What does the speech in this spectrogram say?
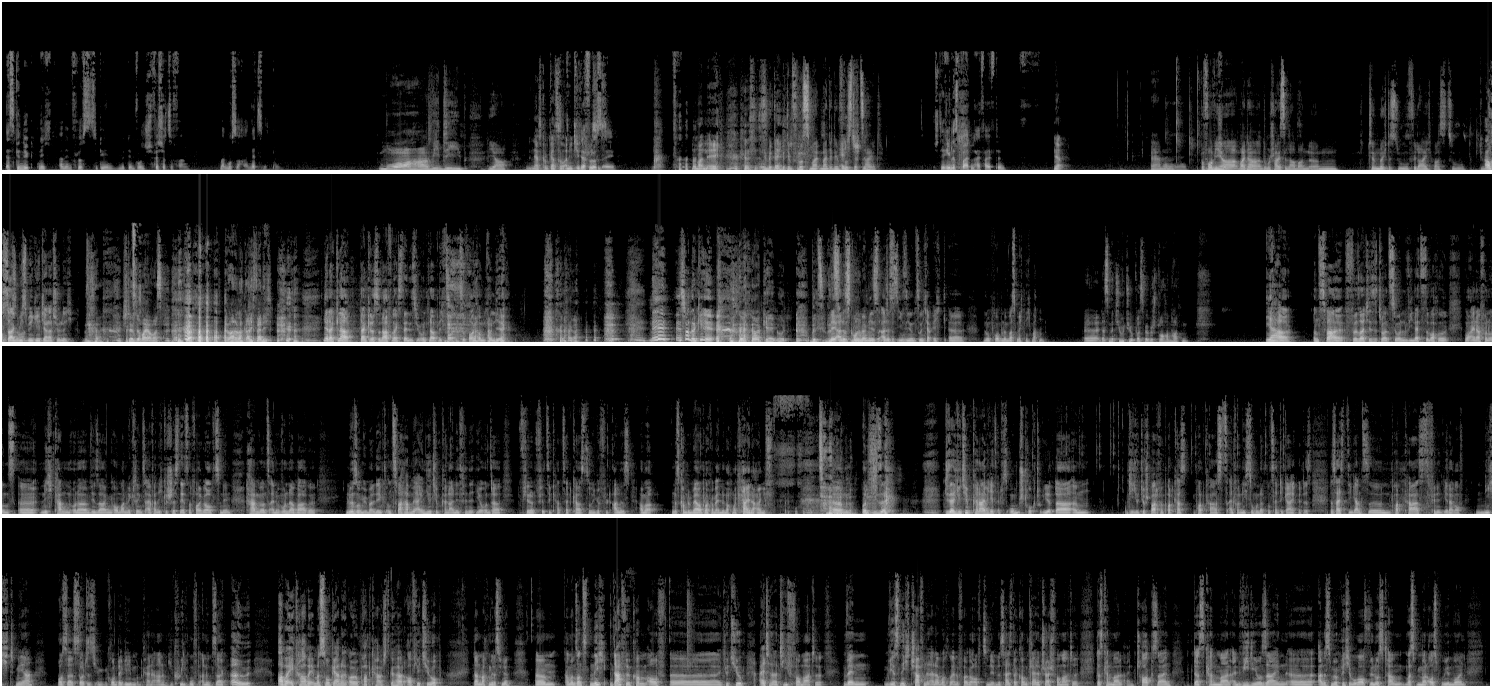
Es genügt nicht, an den Fluss zu gehen mit dem Wunsch, Fische zu fangen. Man muss auch ein Netz mitbringen. boah, wie deep. Ja. Ja, es kommt ganz so an die Wie Tiefe der des Fluss, Flusses. ey. Mann, ey. Ist Nee, mit, dem, mit dem Fluss meint, meint er den Fluss der schlimm. Zeit. Steriles Braten, High Five, Tim. Ja. Ähm, Ja, ja. Bevor wir weiter dumme Scheiße labern, ähm, Tim, möchtest du vielleicht was zu YouTube Auch sagen, wie es mir geht, ja, natürlich. Stimmt, da war ja was. wir waren ja noch gar nicht fertig. Ja, na klar. Danke, dass du nachfragst, Dennis. Wie unglaublich vor zuvorkommend von dir. nee, ist schon okay. okay, gut. Willst, willst Nee, alles cool. Bei mir ist alles easy und so. Ich habe echt äh, nur Problem. Was möchte ich machen? Äh, das mit YouTube, was wir besprochen hatten. Ja, und zwar für solche Situationen wie letzte Woche, wo einer von uns äh, nicht kann oder wir sagen, oh Mann, wir kriegen es einfach nicht geschissen, jetzt eine Folge aufzunehmen, haben wir uns eine wunderbare Lösung überlegt. Und zwar haben wir einen YouTube-Kanal, den findet ihr unter 440 HZcast, so wie gefühlt alles, aber das kommt im Werbeblock am Ende nochmal, keine Angst. ähm, und diese, dieser YouTube-Kanal wird jetzt etwas umstrukturiert, da ähm, die YouTube-Sparte für Podcast, Podcasts einfach nicht so hundertprozentig geeignet ist. Das heißt, die ganzen Podcasts findet ihr darauf nicht mehr. Außer es sollte sich irgendein Grund ergeben und keine Ahnung, die Queen ruft an und sagt, oh, aber ich habe immer so gerne eure Podcasts gehört auf YouTube. Dann machen wir das wieder. Ähm, aber ansonsten nicht. Dafür kommen auf äh, YouTube Alternativformate, wenn wir es nicht schaffen, in einer Woche eine Folge aufzunehmen. Das heißt, da kommen kleine Trash-Formate. Das kann mal ein Talk sein, das kann mal ein Video sein, äh, alles Mögliche, worauf wir Lust haben, was wir mal ausprobieren wollen.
